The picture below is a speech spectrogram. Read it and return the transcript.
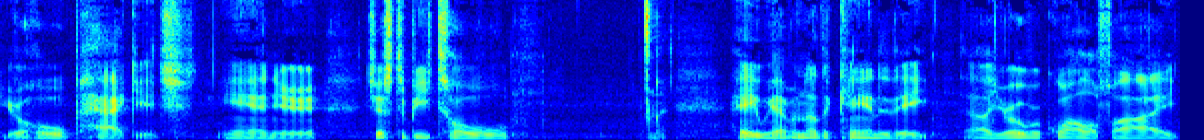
your whole package, and you're just to be told, hey, we have another candidate. Uh, you're overqualified.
